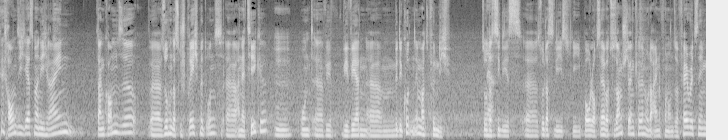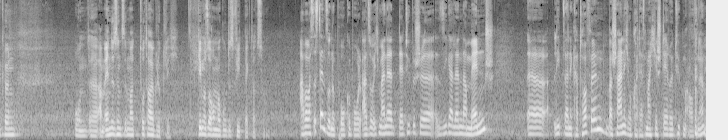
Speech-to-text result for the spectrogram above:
äh, trauen sich erstmal nicht rein, dann kommen sie, äh, suchen das Gespräch mit uns äh, an der Theke Mhm. und äh, wir, wir werden ähm, mit den Kunden immer fündig. So Ja. dass sie dies, äh, so dass sie die, Bowl auch selber zusammenstellen können oder eine von unseren Favorites nehmen können. Und äh, am Ende sind sie immer total glücklich. Geben uns auch immer gutes Feedback dazu. Aber was ist denn so eine Pokeball? Also ich meine, der typische Siegerländer Mensch äh, liebt seine Kartoffeln. Wahrscheinlich, oh Gott, jetzt mache ich hier Stereotypen auf, ne?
